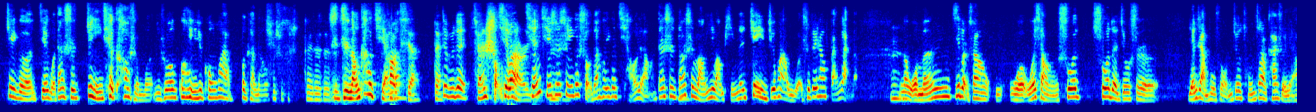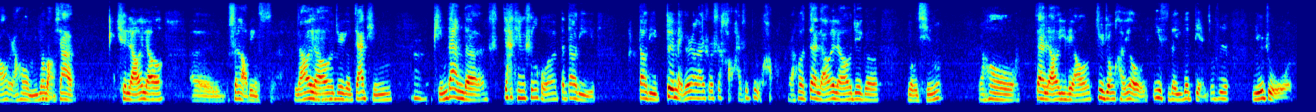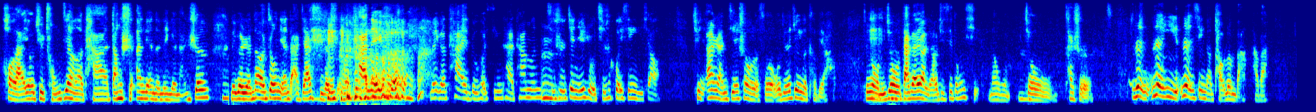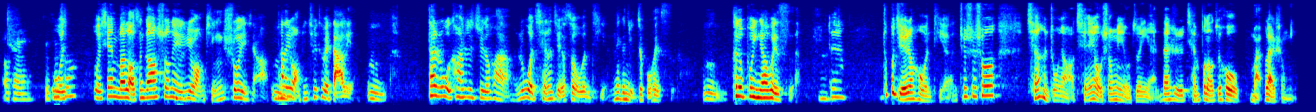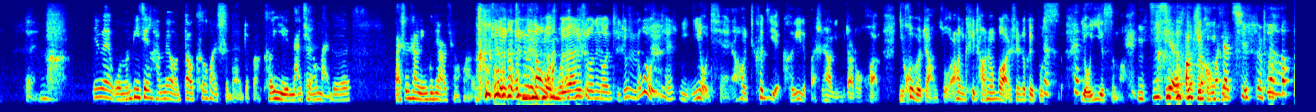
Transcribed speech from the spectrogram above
这个结果，但是这一切靠什么？你说光一句空话不可能，其实不是，对对对，只只能靠钱，靠钱，对对不对？钱手段而已，钱其实是一个手段和一个桥梁。但是当时网易网评的这一句话，我是非常反感的。嗯，那我们基本上，我我想说说的就是延展部分，我们就从这儿开始聊，然后我们就往下去聊一聊，呃，生老病死，聊一聊这个家庭。嗯，平淡的家庭生活，它到底到底对每个人来说是好还是不好？然后再聊一聊这个友情，然后再聊一聊剧中很有意思的一个点，就是女主后来又去重建了她当时暗恋的那个男生，那个人到中年打加戏的时候，他那个 那个态度和心态，他们其实这女主其实会心一笑，去安然接受了所有，我觉得这个特别好。所以我们就大概要聊这些东西，那我们就开始任任意任性的讨论吧，好吧？OK，我我先把老孙刚刚说那句网评说一下啊，他那个网评其实特别打脸。嗯，他如果看完这剧的话，如果钱能解决所有问题，那个女的就不会死。嗯，她就不应该会死。嗯，对啊，她不解决任何问题，就是说钱很重要，钱有生命有尊严，但是钱不能最后买不来生命。对，因为我们毕竟还没有到科幻时代，对吧？可以拿钱买个，把身上零部件全换了。这就这就到我 我原来就说的那个问题，就是如果有一天你你有钱，然后科技也可以把身上零部件都换了，你会不会这样做？然后你可以长生不老，甚至都可以不死，有意思吗？以机械的方式活下去，对吧？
